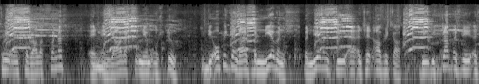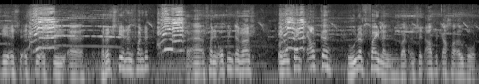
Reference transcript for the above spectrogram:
groei ons geweldig vinnig en en jaarliks neem ons toe. Die Opington ras benewens benewens die uh, in Suid-Afrika. Die die klap is die is die is is die is die uh rugsteuning van dit uh van die Opington ras en omtrent elke hoenderveiling wat in Suid-Afrika gehou word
